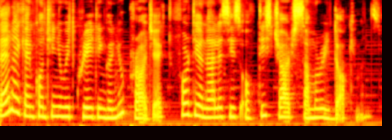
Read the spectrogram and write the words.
Then I can continue with creating a new project for the analysis of discharge summary documents.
